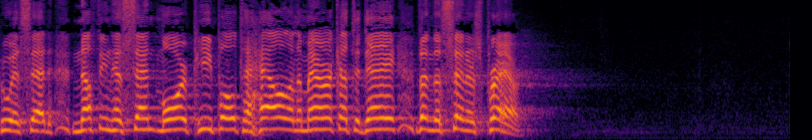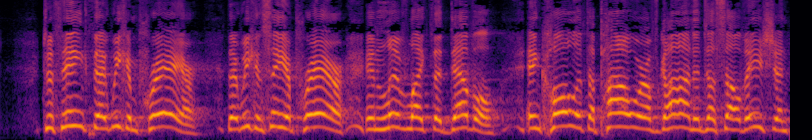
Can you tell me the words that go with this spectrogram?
who has said, nothing has sent more people to hell in America today than the sinner's prayer. To think that we can pray that we can say a prayer and live like the devil and call it the power of God into salvation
